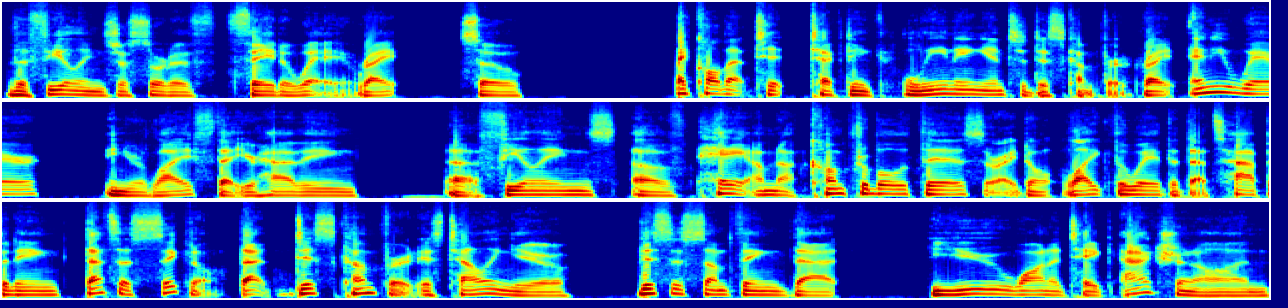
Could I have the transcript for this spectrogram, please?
the feelings just sort of fade away, right? So I call that t- technique leaning into discomfort, right? Anywhere in your life that you're having uh, feelings of, hey, I'm not comfortable with this, or I don't like the way that that's happening, that's a signal. That discomfort is telling you this is something that you want to take action on,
